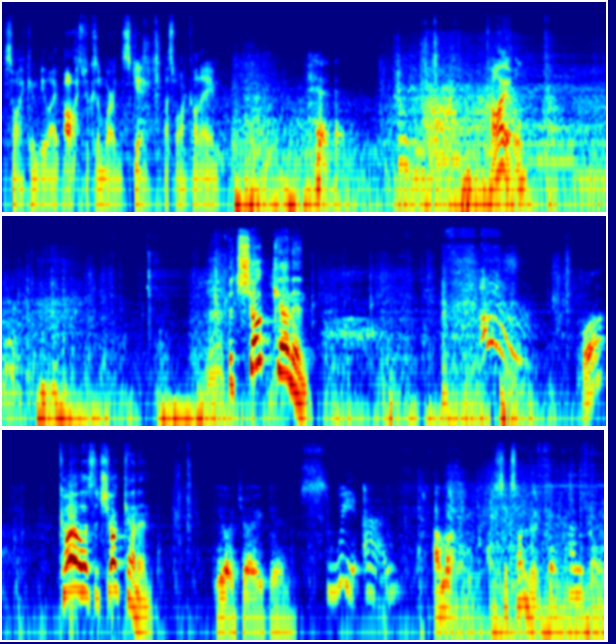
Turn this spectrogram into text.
So I can be like, oh, it's because I'm wearing the skin. That's why I can't aim. Kyle? The chug cannon! Oh! what? Kyle has the chug cannon. You're joking. Sweet as How much 600. 600.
